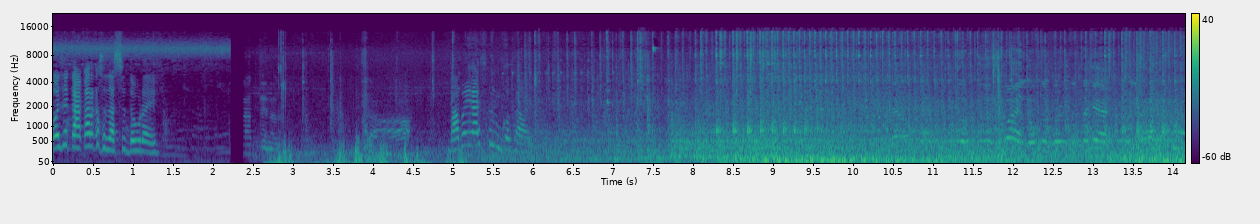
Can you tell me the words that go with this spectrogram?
ওই যে কাকার কাছে যাচ্ছে দৌড়াই বাবাই আইসক্রিম কোথায়? লোকজন থেকে আইসক্রিম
